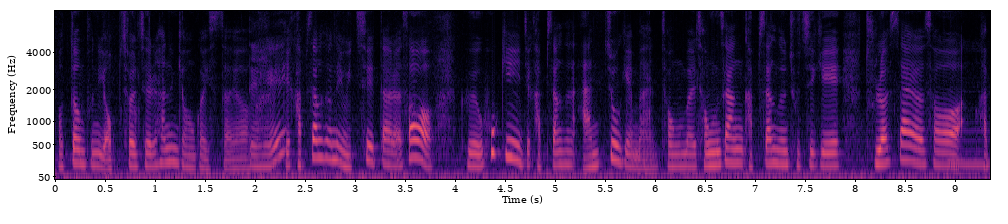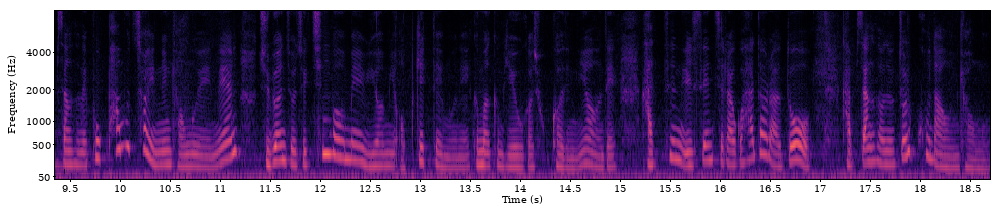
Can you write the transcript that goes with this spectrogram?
어떤 분이 옆 절제를 하는 경우가 있어요. 네. 갑상선의 위치에 따라서 그 혹이 이제 갑상선 안쪽에만 정말 정상 갑상선 조직에 둘러싸여서 음. 갑상선에 폭 파묻혀 있는 경우에는 주변 조직 침범의 위험이 없기 때문에 그만큼 예후가 좋거든요. 근데 같은 1cm라고 하더라도 갑상선을 뚫고 나온 경우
